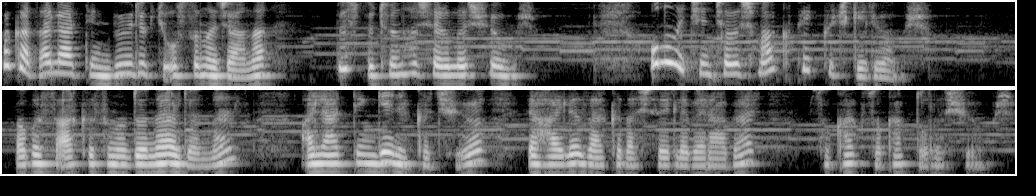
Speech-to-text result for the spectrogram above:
Fakat Alaaddin büyüdükçe uslanacağına büsbütün haşarılaşıyormuş. Onun için çalışmak pek güç geliyormuş. Babası arkasını döner dönmez Alaaddin gene kaçıyor ve haylaz arkadaşlarıyla beraber sokak sokak dolaşıyormuş.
